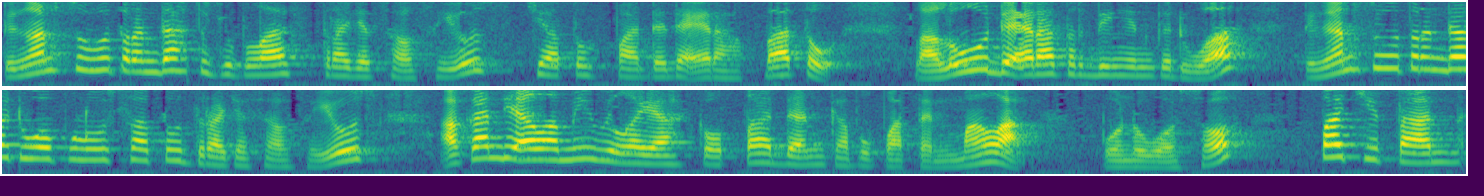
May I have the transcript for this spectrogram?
dengan suhu terendah 17 derajat Celcius jatuh pada daerah Batu. Lalu daerah terdingin kedua dengan suhu terendah 21 derajat Celcius akan dialami wilayah kota dan kabupaten Malang, Bondowoso, Pacitan,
